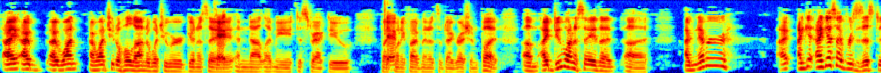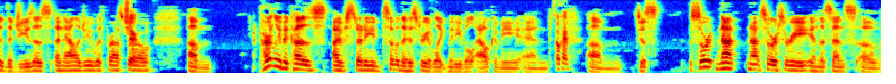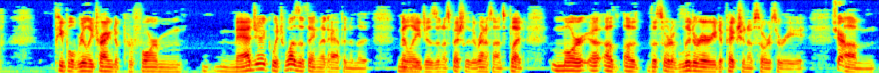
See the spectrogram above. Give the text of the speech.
I I I want I want you to hold on to what you were gonna say Okay. and not let me distract you by Okay. 25 minutes of digression. But um, I do want to say that uh, I've never. I, I, gue- I guess I've resisted the Jesus analogy with Prospero, um, partly because I've studied some of the history of like medieval alchemy and Okay. um, just sort not not sorcery in the sense of people really trying to perform magic, which was a thing that happened in the Middle Mhm. Ages and especially the Renaissance, but more uh, of, of the sort of literary depiction of sorcery. Sure. Um,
